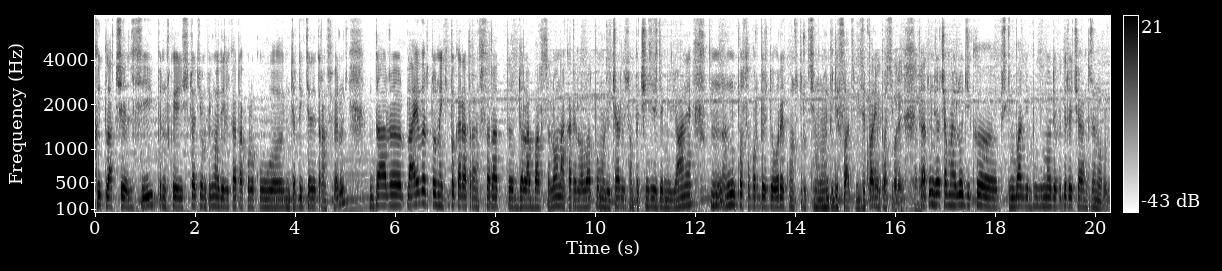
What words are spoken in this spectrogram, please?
cât la Chelsea, pentru că e situația un pic mai delicată acolo cu uh, interdicția de transferuri, dar uh, la Everton, echipă care a transferat uh, de la Barcelona, care l-a luat pe un Richarlison pe 50 de milioane, n- nu poți să vorbești de o reconstrucție în momentul de față, mi se pare Corect, imposibil. corect, corect. Și atunci cea mai logică schimbare din punctul meu de vedere e cea a antrenorului.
